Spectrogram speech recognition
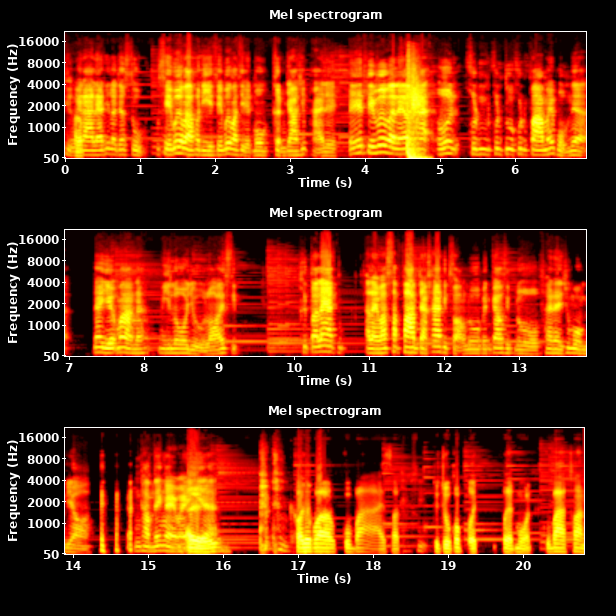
ถึงเวลาแล้วที่เราจะสูบเซเบอร์มาพอดีเซเบอร์มาสิบเอ็ดโมงเขินยาวชิบหายเลยเอ้เซเบอร์มาแล้วนะฮะโอ้คุณคุณตูนคุณฟาร์มให้ผมเนี่ย ได้เยอะมากนะมีโลอยู่ร้อยสิบคือตอนแรกอะไรวะฟาร์มจากห้าสิบสองโลเป็นเก้าสิบโลภายในชั่วโมงเดียวอะ มึงทำได้ไงไวะไอ้เอเหีอยเขาเรียกว่ากูบ้าไอ้สัตว์จู่ๆก็เปิดเปิดโหมดกูบ้าคลั่ง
